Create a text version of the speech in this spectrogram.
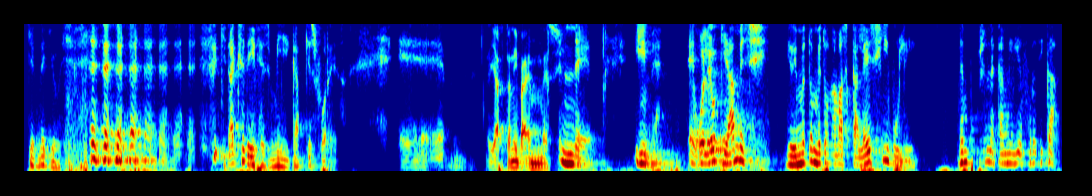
Και ναι και όχι. Κοιτάξτε οι θεσμοί κάποιες φορές. Ε, Γι' αυτόν είπα έμμεση. Ναι, είναι. Εγώ λέω και άμεση. Διότι με το, με το να μας καλέσει η Βουλή δεν μπορούσε να κάνει διαφορετικά.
